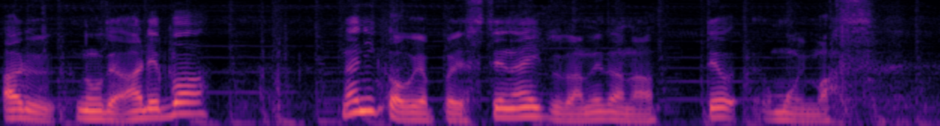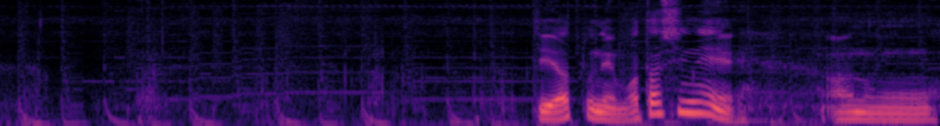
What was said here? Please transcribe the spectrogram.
あるのであれば何かをやっぱり捨てないとダメだなって思います。であとね私ねあの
